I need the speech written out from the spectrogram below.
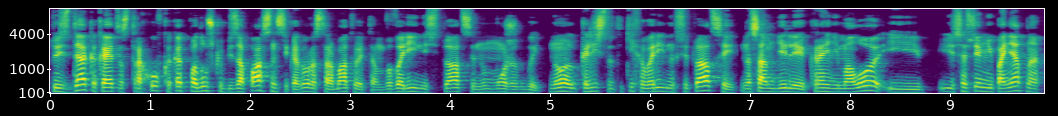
То есть, да, какая-то страховка, как подушка безопасности, которая срабатывает там в аварийной ситуации, ну, может быть. Но количество таких аварийных ситуаций на самом деле крайне мало и, и совсем непонятно,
